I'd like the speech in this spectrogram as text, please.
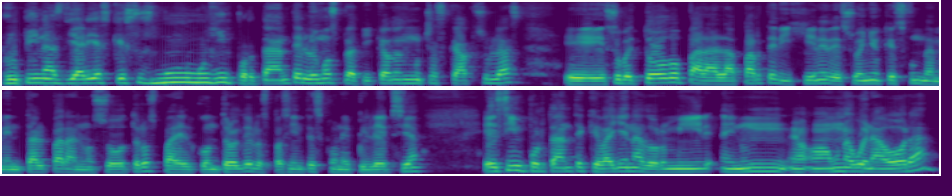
rutinas diarias, que eso es muy, muy importante. Lo hemos platicado en muchas cápsulas, eh, sobre todo para la parte de higiene de sueño que es fundamental para nosotros, para el control de los pacientes con epilepsia. Es importante que vayan a dormir a una buena hora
